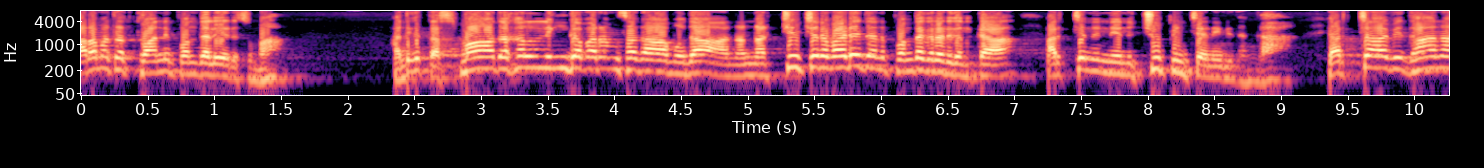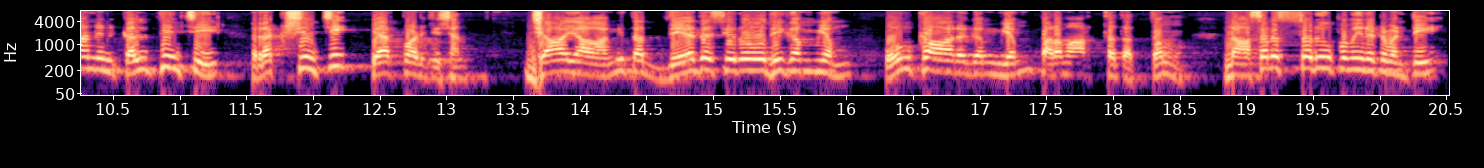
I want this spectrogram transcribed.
పరమతత్వాన్ని పొందలేరు సుమా. అందుకే తస్మాదహం లింగవరం సదా ముదా. నన్ను అర్చించిన వాడే దాన్ని పొందగలడు కనుక అర్చని నేను చూపించనే విధంగా. అర్చా విధానాన్ని కల్పించి రక్షించి ఏర్పాటు చేశాను. ధ్యాయామి గమ్యం ఓంకార ఓంకారగమ్యం పరమార్థతత్వం. నా అసలు స్వరూపమైనటువంటి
